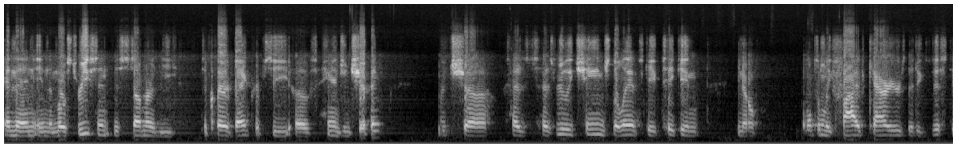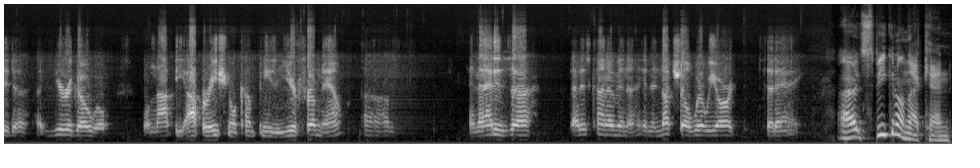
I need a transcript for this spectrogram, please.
and then in the most recent, this summer, the declared bankruptcy of Hanjin Shipping, which uh, has has really changed the landscape. Taking, you know, ultimately five carriers that existed a, a year ago will will not be operational companies a year from now, um, and that is uh, that is kind of in a in a nutshell where we are today. Uh, speaking on that, Ken,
